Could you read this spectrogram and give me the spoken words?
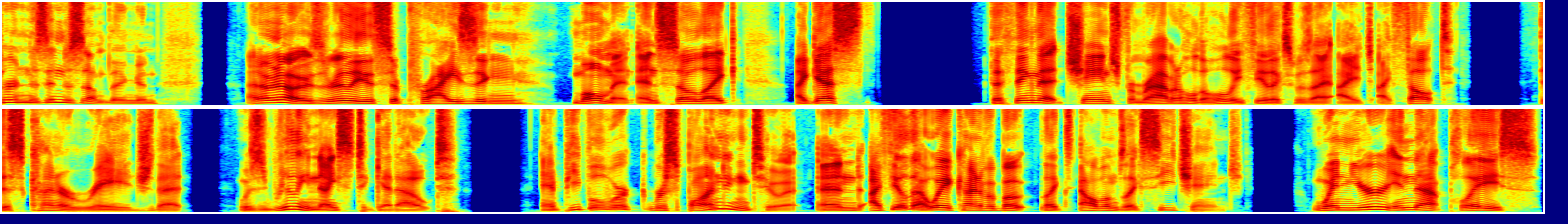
turn this into something." And I don't know. It was really surprising moment. And so, like, I guess the thing that changed from Rabbit Hole to Holy Felix was I I, I felt this kind of rage that was really nice to get out. And people were responding to it. And I feel that way kind of about like albums like Sea Change. When you're in that place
